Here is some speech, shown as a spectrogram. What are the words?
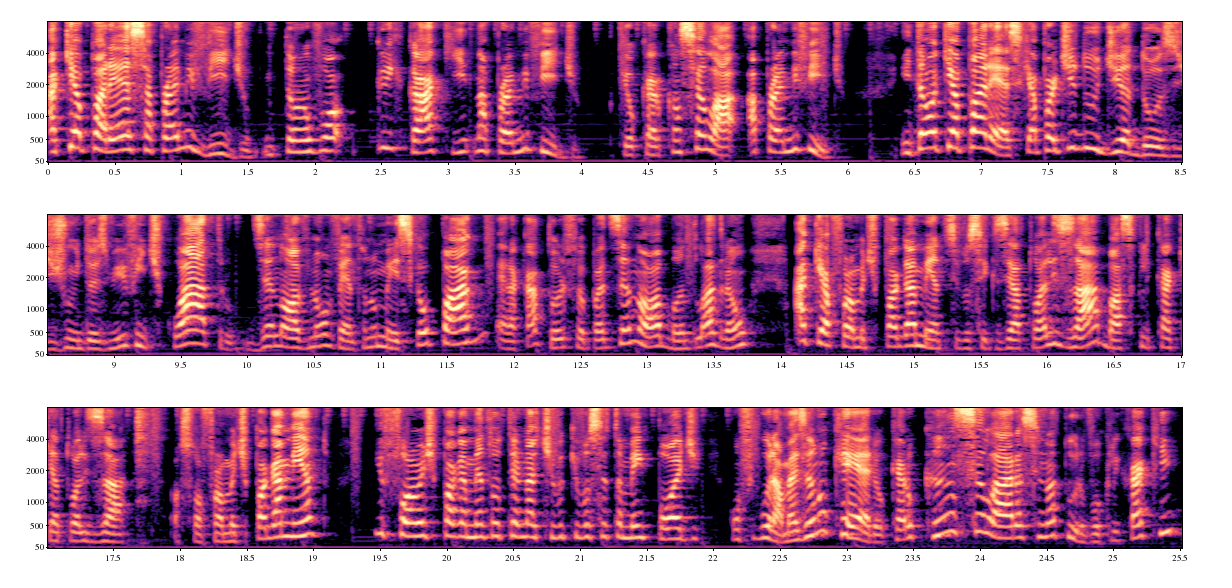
Aqui aparece a Prime Video. Então, eu vou clicar aqui na Prime Video, porque eu quero cancelar a Prime Video. Então aqui aparece que a partir do dia 12 de junho de 2024, R$19,90 no mês que eu pago, era 14, foi para 19, bando ladrão. Aqui é a forma de pagamento, se você quiser atualizar, basta clicar aqui atualizar a sua forma de pagamento e forma de pagamento alternativa que você também pode configurar. Mas eu não quero, eu quero cancelar a assinatura. Vou clicar aqui.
